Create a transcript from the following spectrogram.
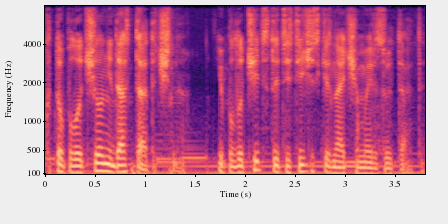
кто получил недостаточно – и получить статистически значимые результаты.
